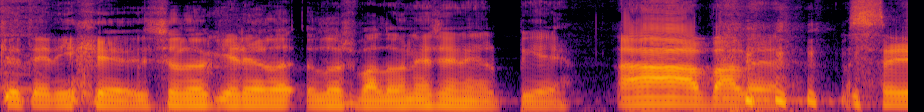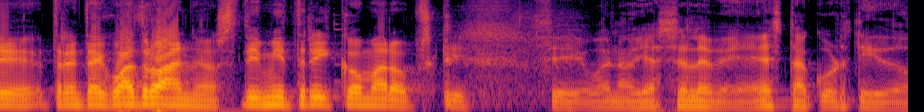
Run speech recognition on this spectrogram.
que te dije, solo quiere lo- los balones en el pie. Ah, vale. Sí, 34 años. Dimitri Komarovsky. Sí, bueno, ya se le ve, está curtido.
